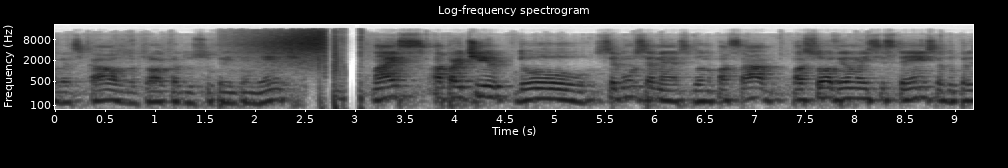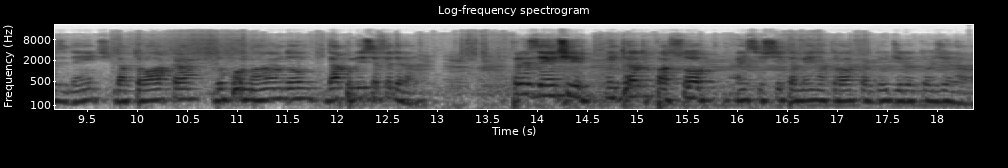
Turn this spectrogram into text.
houvesse causa, troca do superintendente. Mas a partir do segundo semestre do ano passado, passou a haver uma insistência do presidente da troca do comando da Polícia Federal. O presidente, entanto, passou a insistir também na troca do diretor-geral.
